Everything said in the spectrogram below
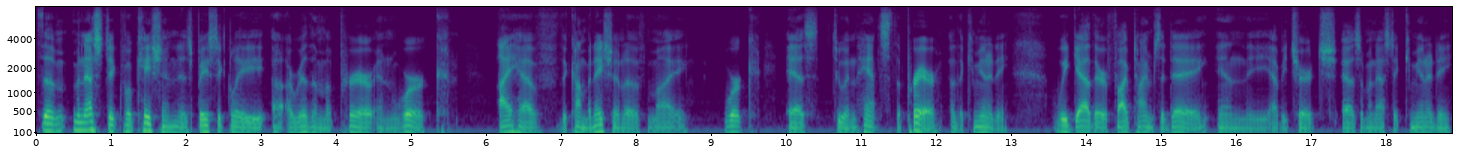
The monastic vocation is basically a, a rhythm of prayer and work. I have the combination of my work as to enhance the prayer of the community. We gather five times a day in the Abbey Church as a monastic community,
